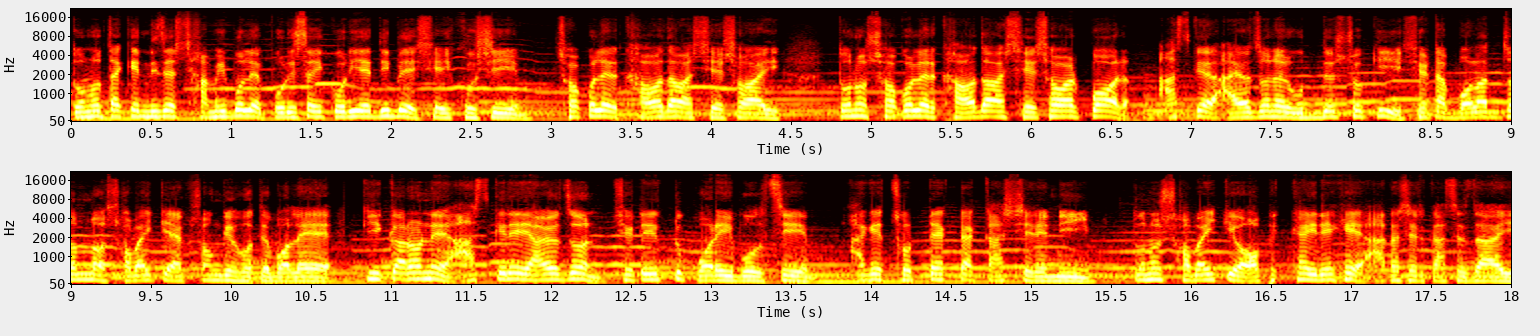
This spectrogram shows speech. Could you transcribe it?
তনু তাকে নিজের স্বামী বলে পরিচয় করিয়ে দিবে সেই খুশি। সকলের খাওয়া দাওয়া শেষ হয়। তনু সকলের খাওয়া দাওয়া শেষ হওয়ার পর আজকের আয়োজনের উদ্দেশ্য কি সেটা বলার জন্য সবাইকে একসঙ্গে হতে বলে। কি কারণে আজকের এই আয়োজন সেটা একটু পরেই বলছি। আগে ছোট্ট একটা কাজ সেরে নিই। তনু সবাইকে অপেক্ষায় রেখে আকাশের কাছে যায়।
